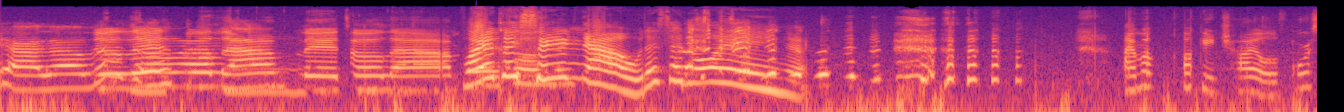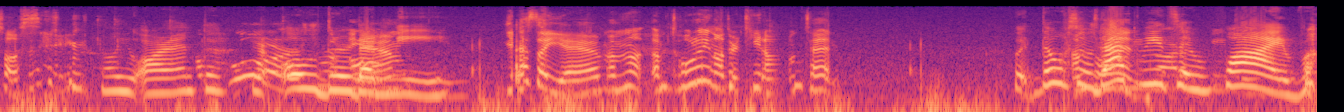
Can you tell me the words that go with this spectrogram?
had a little, little lamb, little lamb. Why are you guys singing now? That's annoying. I'm a fucking child. Of course I'll sing. no, you aren't. You're older I than am. me. Yes, I am. I'm not. I'm totally not 13. I'm 10. But no, so I'm that 10. means a vibe.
